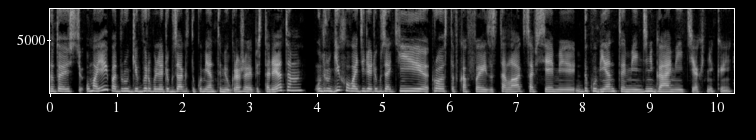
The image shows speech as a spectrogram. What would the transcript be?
Ну, то есть у моей подруги вырвали рюкзак с документами, угрожая пистолетом. У других уводили рюкзаки просто в кафе из-за стола со всеми документами, деньгами и техникой.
